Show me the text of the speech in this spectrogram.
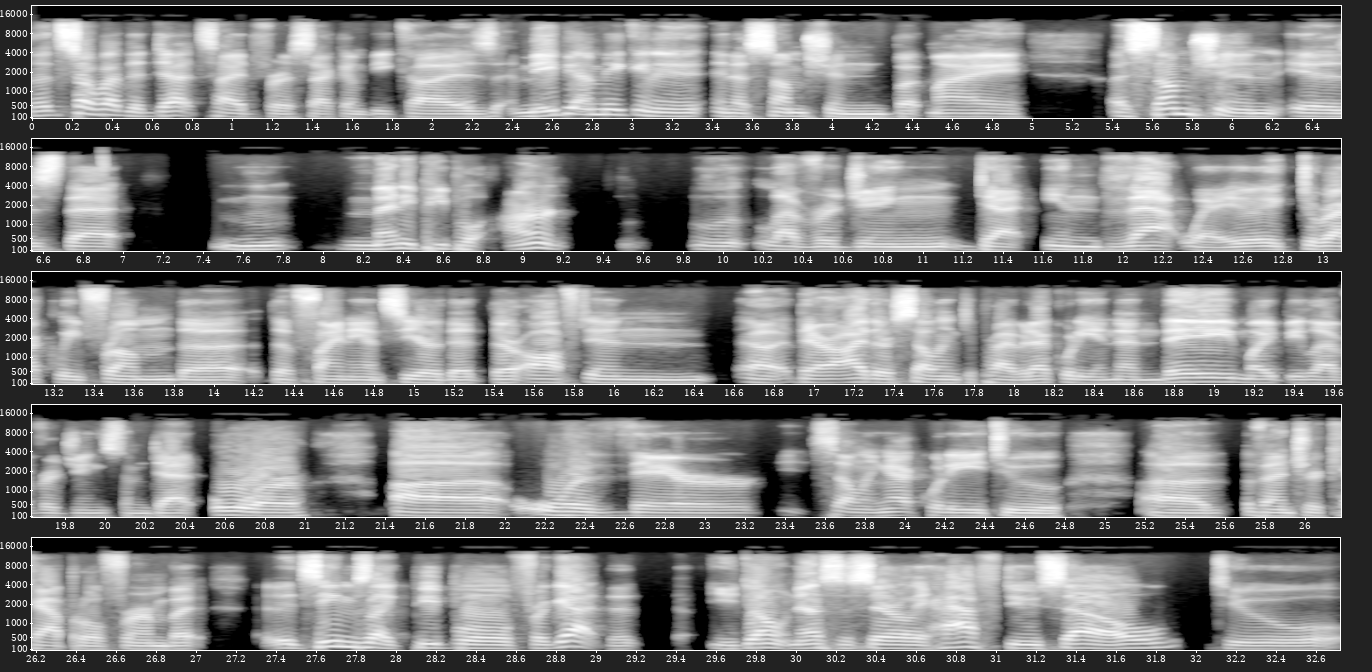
let's talk about the debt side for a second because maybe I'm making a, an assumption, but my assumption is that m- many people aren't leveraging debt in that way like directly from the the financier that they're often uh, they're either selling to private equity and then they might be leveraging some debt or uh, or they're selling equity to uh, a venture capital firm. But it seems like people forget that you don't necessarily have to sell to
